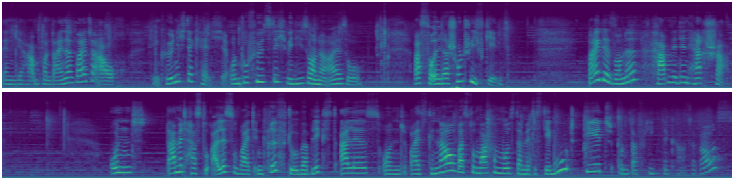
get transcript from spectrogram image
Denn wir haben von deiner Seite auch den König der Kelche. Und du fühlst dich wie die Sonne. Also, was soll da schon schiefgehen? Bei der Sonne haben wir den Herrscher. Und damit hast du alles soweit im Griff. Du überblickst alles und weißt genau, was du machen musst, damit es dir gut geht. Und da fliegt eine Karte raus.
